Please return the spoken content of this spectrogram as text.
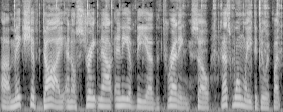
uh, makeshift die and it'll straighten out any of the uh, the threading. So that's one way you could do it. But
